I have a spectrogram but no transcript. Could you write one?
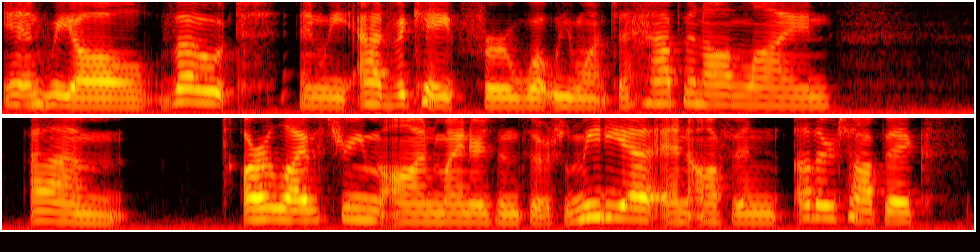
and we all vote and we advocate for what we want to happen online. Um, our live stream on minors and social media and often other topics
